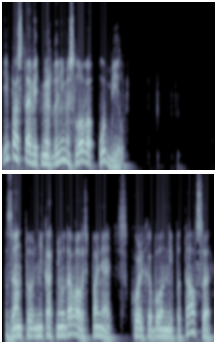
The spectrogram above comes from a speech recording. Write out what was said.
и поставить между ними слово «убил». Занту никак не удавалось понять, сколько бы он ни пытался,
